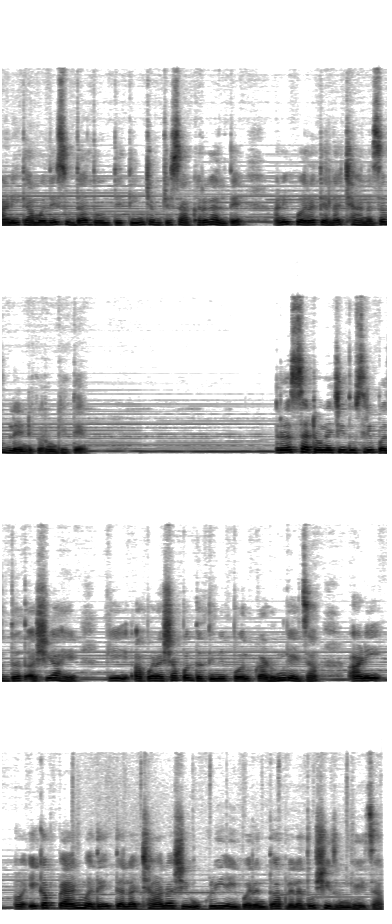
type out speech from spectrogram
आणि त्यामध्ये सुद्धा दोन ते तीन चमचे साखर घालते आणि परत याला छान असं ब्लेंड करून घेते. रस साठवण्याची दुसरी पद्धत अशी आहे की आपण अशा पद्धतीने पल्प काढून घ्यायचा आणि एका पॅनमध्ये त्याला छान अशी उकळी येईपर्यंत आपल्याला तो शिजवून घ्यायचा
